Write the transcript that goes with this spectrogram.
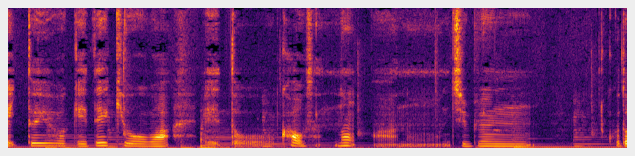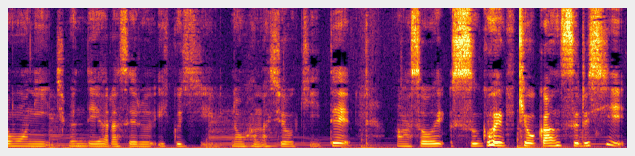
はいというわけで今日は、えーと、とカオさんのあの自分子供に自分でやらせる育児の話を聞いてあそうすごい共感するし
